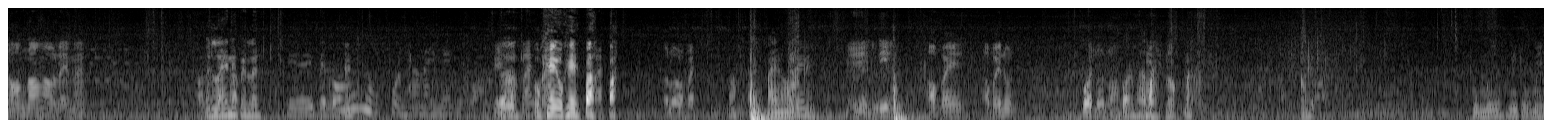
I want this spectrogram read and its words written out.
น้องน้องเอาอะไรมาเป็นไรเนี่ยเป็นไรเป็นไรก็ไม่หนูขนอะไรไม่รู้อะเออโอเคโอเคไปไปเอารถออกไปไปนาะเอ้ยนี่เอาไปเอาไปนู่นกดกดพาไปมาล็อกมา ถุงมือ มีถุงมือ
